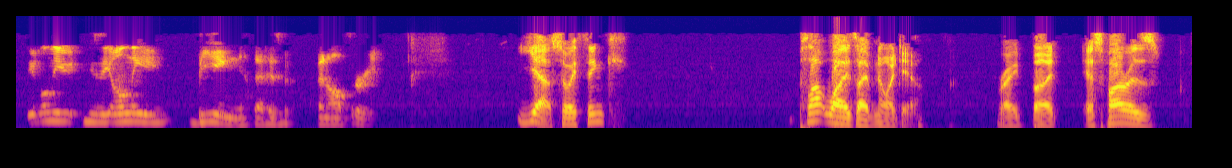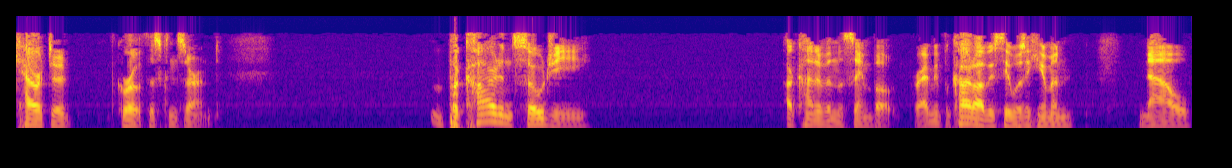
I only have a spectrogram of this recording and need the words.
the only he's the only being that has been all three. yeah. So I think plot wise, I have no idea. Right, but as far as character growth is concerned, Picard and Soji are kind of in the same boat, right? I mean, Picard obviously was a human. Now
